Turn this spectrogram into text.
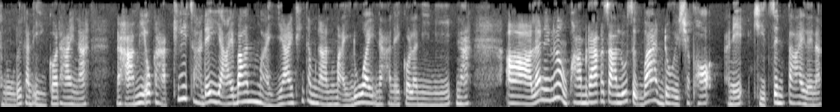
ธนูด้วยกันเองก็ได้นะนะคะ มีโอกาสที่จะได้ย้ายบ้านใหม่ย้ายที่ทำงานใหม่ด้วยนะคะในกรณีนี้นะและในเรื่องความรักอาจารย์รู้สึกว่าโดยเฉพาะอันนี้ขีดเส้นใต้เลยนะ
